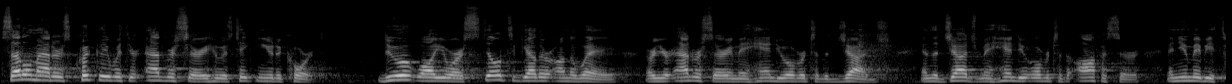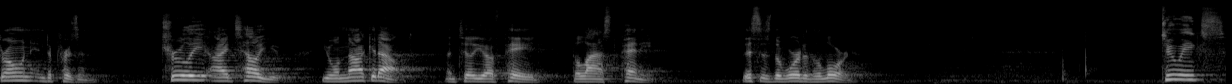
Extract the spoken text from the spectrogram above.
Settle matters quickly with your adversary who is taking you to court. Do it while you are still together on the way, or your adversary may hand you over to the judge, and the judge may hand you over to the officer, and you may be thrown into prison. Truly, I tell you, you will not get out until you have paid the last penny. This is the word of the Lord. Two weeks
